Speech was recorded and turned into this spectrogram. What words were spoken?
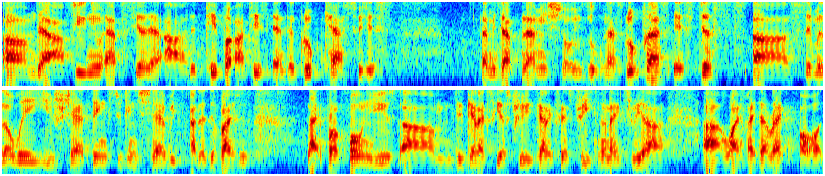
Um, there are a few new apps here. That are the paper artist and the group cast which is let me let me show you Groupcast. Groupcast is just a similar way you share things you can share with other devices. Like from phone, you use um, the Galaxy S3. Galaxy S3 can connect via uh, Wi-Fi Direct or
